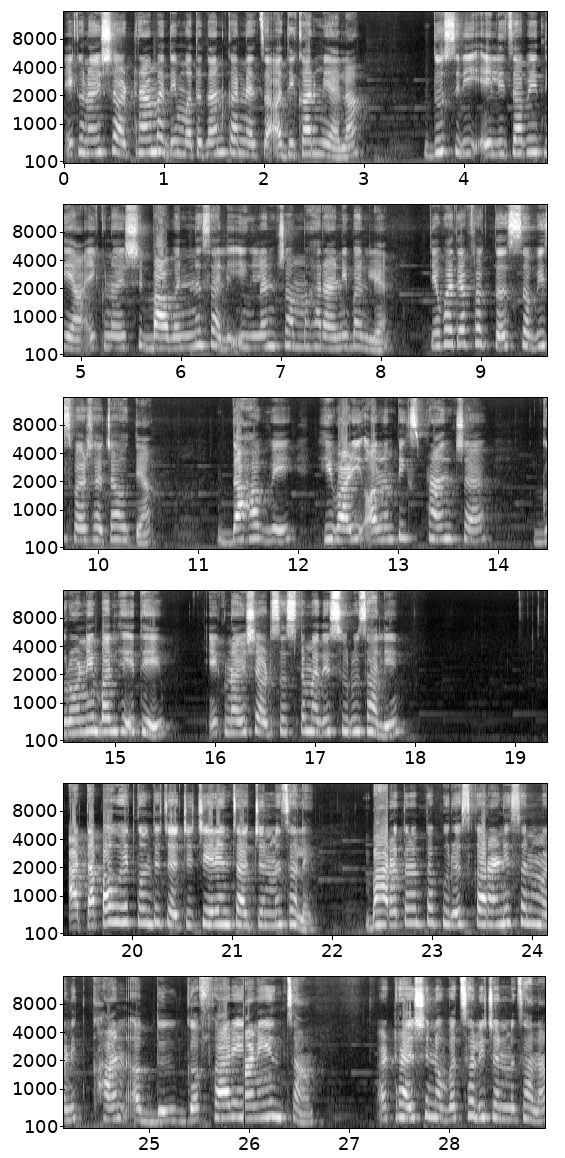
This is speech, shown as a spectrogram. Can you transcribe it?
एकोणीसशे अठरामध्ये मतदान करण्याचा अधिकार मिळाला. दुसरी एलिझाबेथ या एकोणीसशे बावन्न साली इंग्लंडच्या महाराणी बनल्या. तेव्हा त्या फक्त सव्वीस वर्षाच्या होत्या. दहावे हिवाळी ऑलिम्पिक्स फ्रान्सच्या ग्रोनेबल येथे एकोणावीसशे अडुसष्टमध्ये सुरू झाले. आता पाहूयात कोणत्या चर्चित चेहऱ्यांचा आज जन्म झालाय. भारतरत्न पुरस्काराने सन्मानित खान अब्दुल गफ्फार यांचा अठराशे नव्वद साली जन्म झाला.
